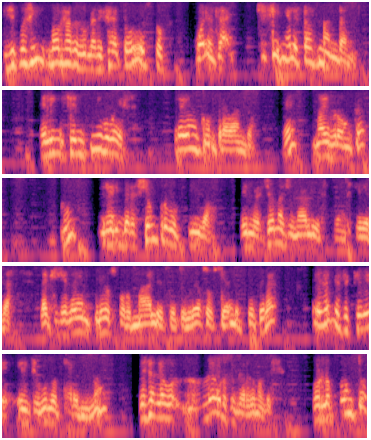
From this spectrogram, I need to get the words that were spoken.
Dice, pues sí, vamos a regularizar todo esto. ¿Cuál es la, qué señal estás mandando? El incentivo es, traigan contrabando, ¿eh? No hay bronca, ¿no? La inversión productiva, la inversión nacional y extranjera, la que genera empleos formales, de seguridad social, etcétera, esa que se quede en segundo término. Esa luego, luego nos encargamos de eso. Por lo pronto,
